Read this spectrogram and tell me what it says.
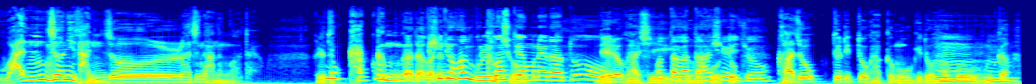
완전히 단절하지는 않은 것 같아요. 그래도 뭐 가끔 가다가는 필요한 물건 그렇죠. 때문에라도 내려가시기도 왔다 갔다 하고 또 하셔야죠. 가족들이 또 가끔 오기도 하고 음, 음. 그러니까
